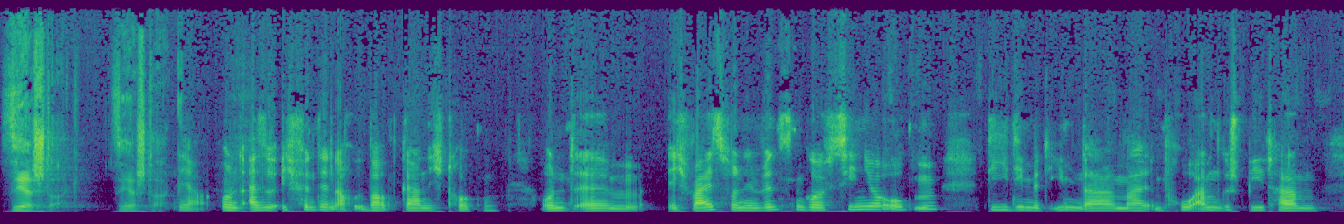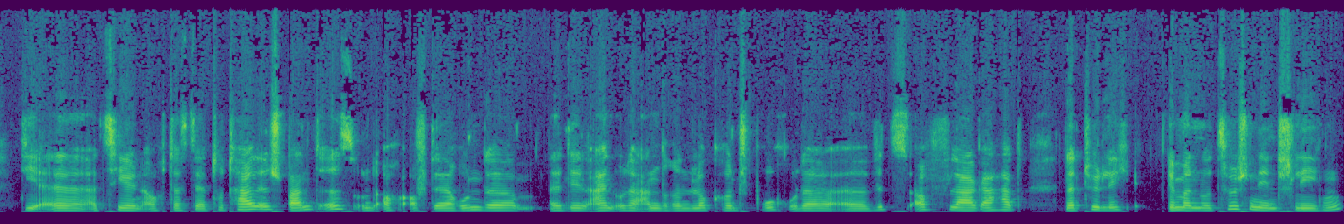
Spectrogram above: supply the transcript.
sehr stark, sehr stark. Ja, und also ich finde den auch überhaupt gar nicht trocken. Und ähm, ich weiß von den Winston Golf Senior Open, die, die mit ihm da mal im Pro-Am gespielt haben, die äh, erzählen auch, dass der total entspannt ist und auch auf der Runde äh, den ein oder anderen lockeren Spruch oder äh, Witz auf Lager hat. Natürlich immer nur zwischen den Schlägen,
